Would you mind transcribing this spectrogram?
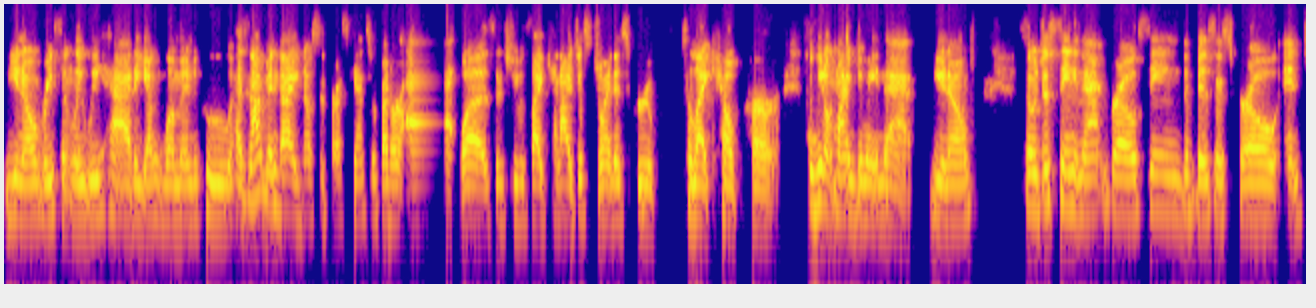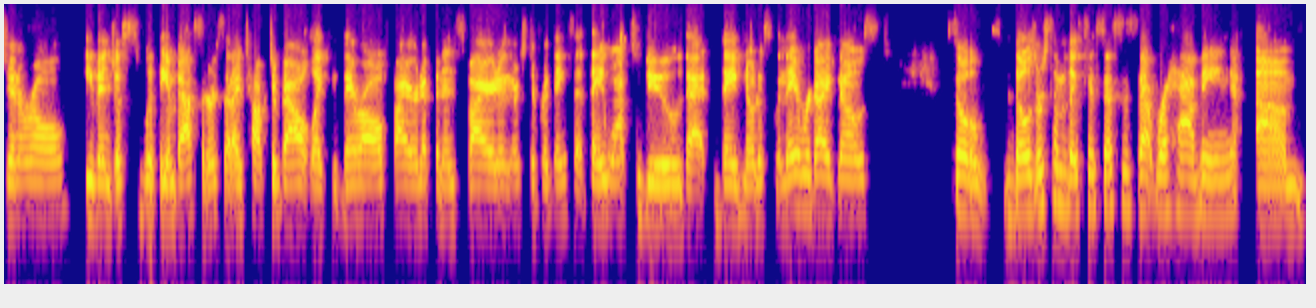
you know, recently we had a young woman who has not been diagnosed with breast cancer, but her aunt was. And she was like, Can I just join this group to like help her? So we don't mind doing that, you know? So just seeing that grow, seeing the business grow in general, even just with the ambassadors that I talked about, like they're all fired up and inspired, and there's different things that they want to do that they've noticed when they were diagnosed. So those are some of the successes that we're having. Um,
